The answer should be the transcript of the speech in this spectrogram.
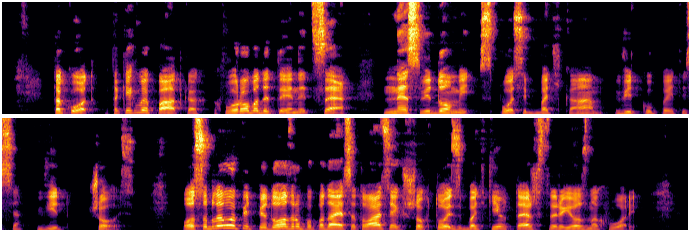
Так от, в таких випадках хвороба дитини це несвідомий спосіб батькам відкупитися від чогось. Особливо під підозру попадає ситуація, якщо хтось з батьків теж серйозно хворий.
